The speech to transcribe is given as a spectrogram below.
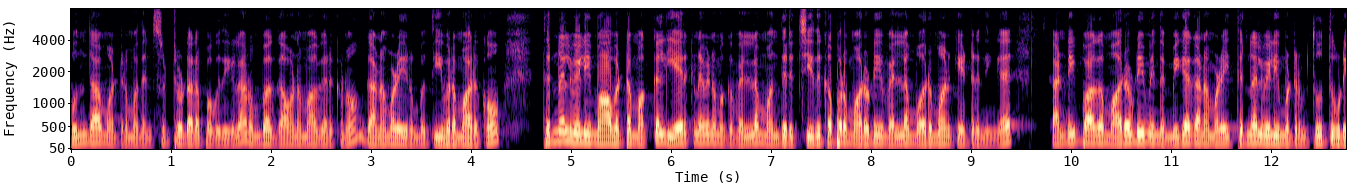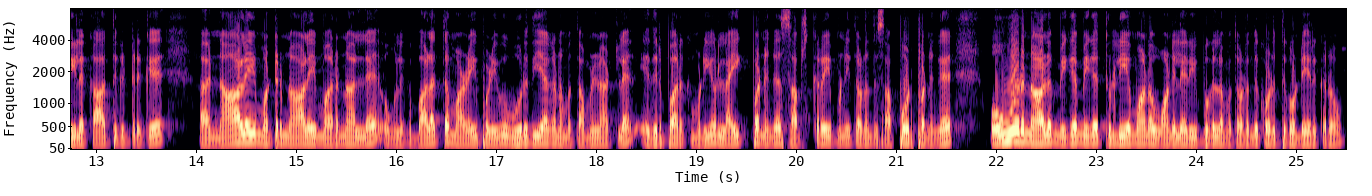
குந்தா மற்றும் அதன் சுற்றுவட்டார பகுதிகளாக ரொம்ப கவனமாக இருக்கணும். கனமழை ரொம்ப தீவிரமாக இருக்கும். திருநெல்வேலி மாவட்ட மக்கள் ஏற்கனவே நமக்கு வெள்ளம் வந்துருச்சு. இதுக்கப்புறம் மறுபடியும் வெள்ளம் வருமான்னு கேட்டிருந்தீங்க. கண்டிப்பாக மறுபடியும் இந்த மிக கனமழை திருநெல்வேலி மற்றும் தூத்துக்குடியில் காத்துக்கிட்டு இருக்கு. நாளை மற்றும் நாளை மறுநாளில் உங்களுக்கு பலத்த மழை பொழிவு உறுதியாக நம்ம தமிழ்நாட்டில் எதிர்பார்க்க முடியும். லைக் பண்ணுங்கள் சப்ஸ்கிரைப் பண்ணி தொடர்ந்து சப்போர்ட் பண்ணுங்கள் ஒவ்வொரு நாளும் மிக மிக துல்லியமான வானிலை அறிவிப்புகள் நம்ம தொடர்ந்து கொடுத்து கொண்டே இருக்கிறோம்.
